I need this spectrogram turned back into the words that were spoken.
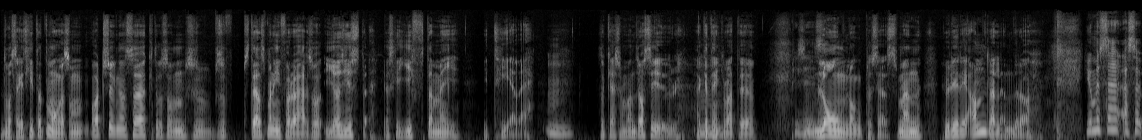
de har säkert hittat många som varit sugna och sökt och som, så, så ställs man inför det här så, ja just det, jag ska gifta mig i tv. Mm. Så kanske man drar sig ur. Jag kan tänka mig att det är Precis. en lång, lång process. Men hur är det i andra länder då? Jo men så här, alltså,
